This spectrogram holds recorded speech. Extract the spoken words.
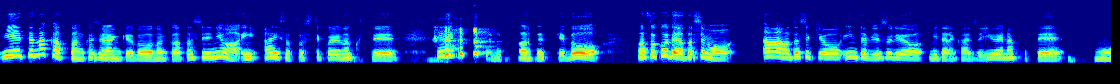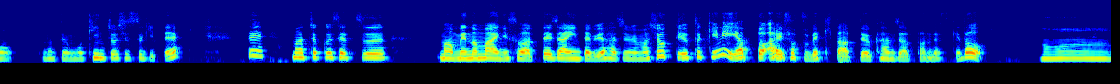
見えてなかったんか知らんけど、なんか私にはい挨拶してくれなくて、「え？」ってなったんですけど、ま、そこで私もああ、私今日インタビューするよみたいな感じで言えなくて、もう、なんていうの、もう緊張しすぎて。で、まあ、直接、まあ、目の前に座って、じゃあインタビュー始めましょうっていう時に、やっと挨拶できたっていう感じだったんですけど。あ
